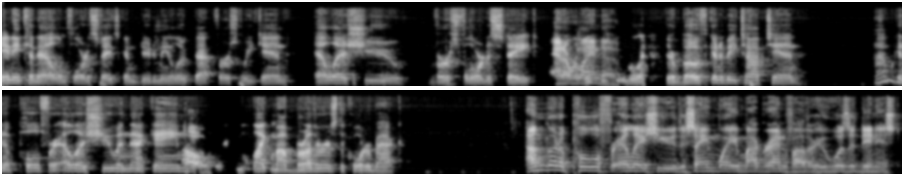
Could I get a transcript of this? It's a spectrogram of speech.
Danny Kanell and Florida State's going to do to me, Luke? That first weekend, LSU versus Florida State at Orlando. They're both going to be top ten. I'm going to pull for LSU in that game. Oh, like my brother is the quarterback. I'm going to pull for LSU the same way my grandfather, who was a dentist,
